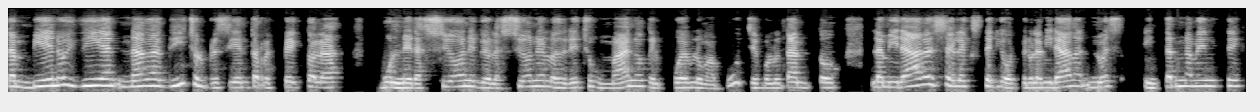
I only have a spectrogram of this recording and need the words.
También hoy día nada ha dicho el presidente respecto a las vulneraciones, violaciones de los derechos humanos del pueblo mapuche. Por lo tanto, la mirada es el exterior, pero la mirada no es internamente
